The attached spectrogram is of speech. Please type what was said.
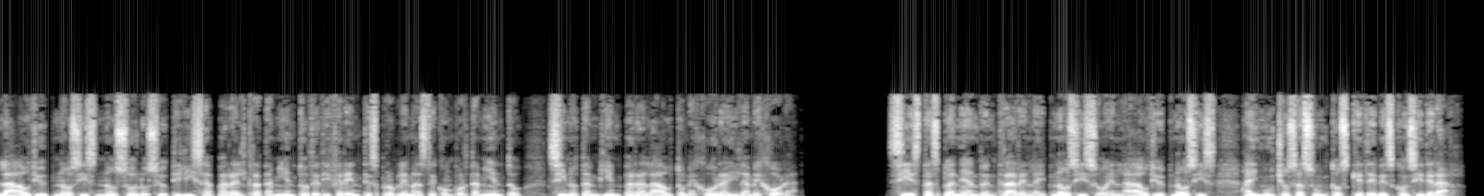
la audiohipnosis no solo se utiliza para el tratamiento de diferentes problemas de comportamiento, sino también para la automejora y la mejora. Si estás planeando entrar en la hipnosis o en la audiohipnosis, hay muchos asuntos que debes considerar.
